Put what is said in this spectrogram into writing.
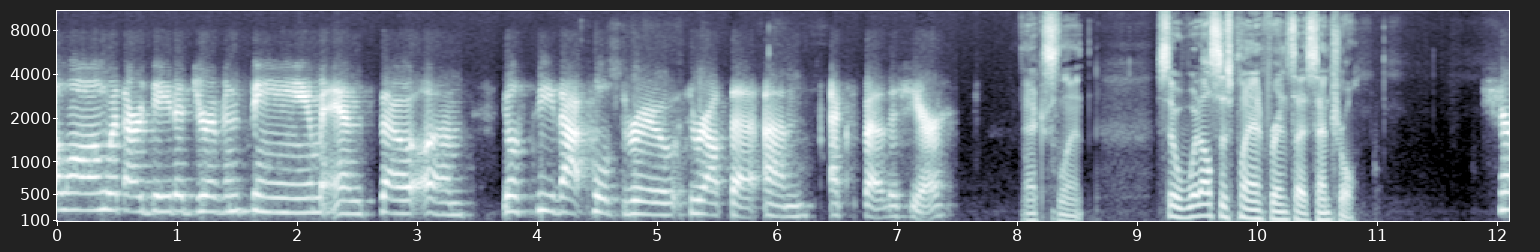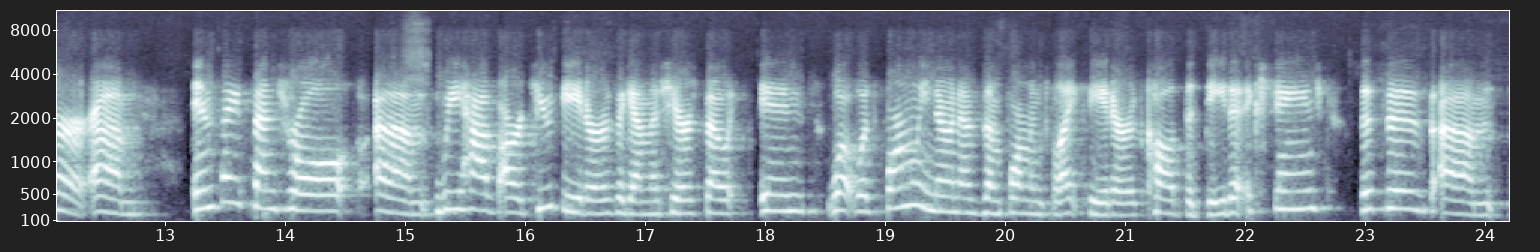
along with our data driven theme. And so um, you'll see that pulled through throughout the um, expo this year. Excellent. So, what else is planned for Insight Central? Sure. Um, Insight Central, um, we have our two theaters again this year. So, in what was formerly known as the Informant Light Theater, is called the Data Exchange. This is um,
